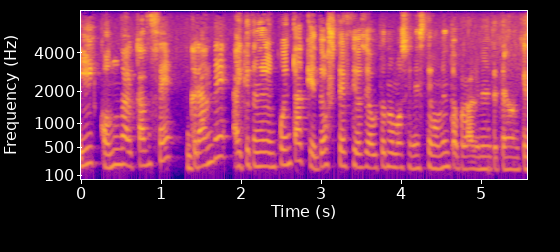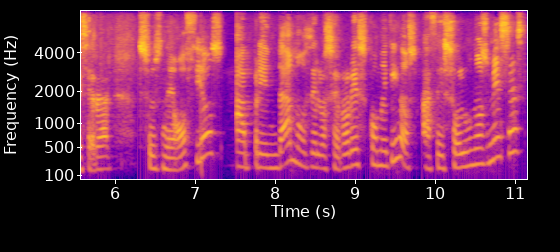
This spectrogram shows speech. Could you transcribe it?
y con un alcance grande. Hay que tener en cuenta que dos tercios de autónomos en este momento probablemente tengan que cerrar sus negocios. Aprendamos de los errores cometidos hace solo unos meses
